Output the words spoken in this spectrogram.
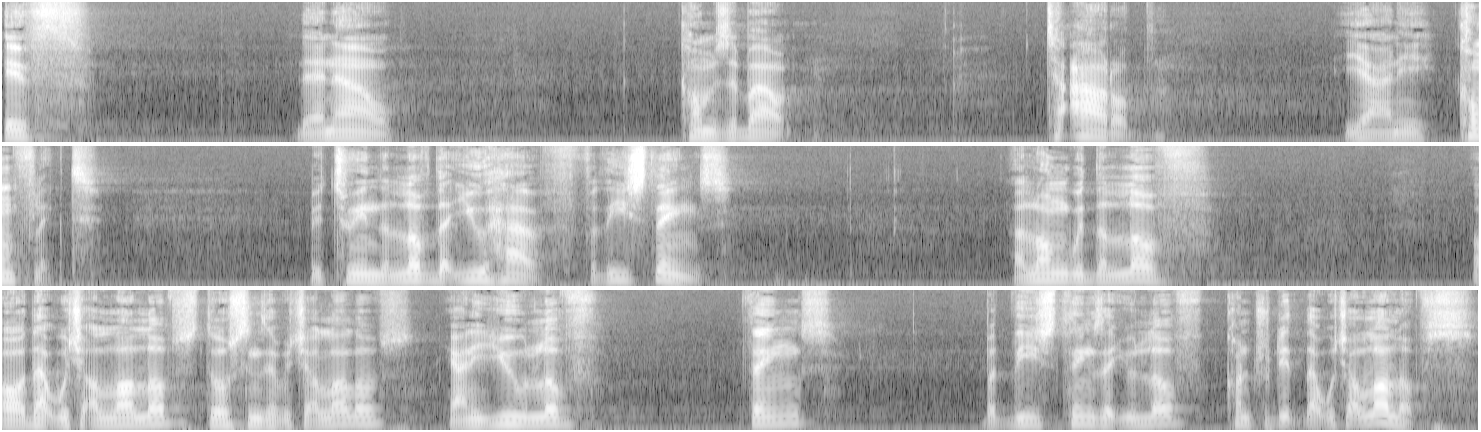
if there now comes about تعارض يعني conflict between the love that you have for these things along with the love or that which Allah loves, those things that which Allah loves. Yani you love things, but these things that you love contradict that which Allah loves.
